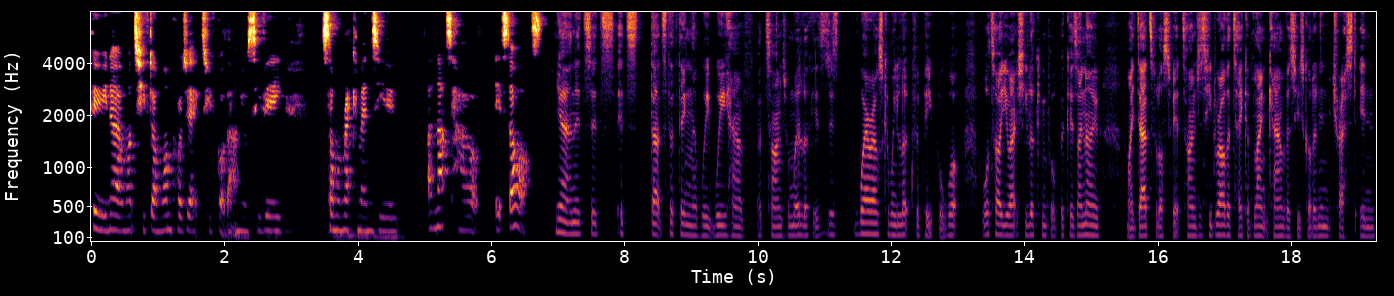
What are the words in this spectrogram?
who you know. And once you've done one project, you've got that on your CV. Someone recommends you, and that's how it starts. Yeah, and it's it's it's that's the thing that we we have at times when we're looking. It's just where else can we look for people? What what are you actually looking for? Because I know my dad's philosophy at times is he'd rather take a blank canvas who's got an interest in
